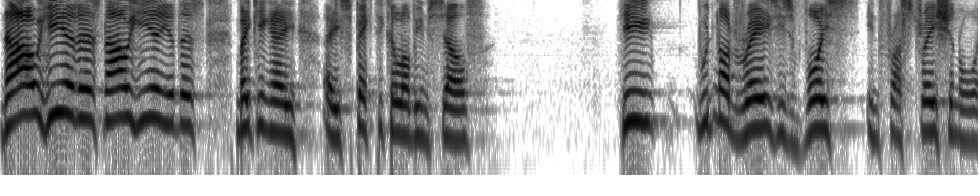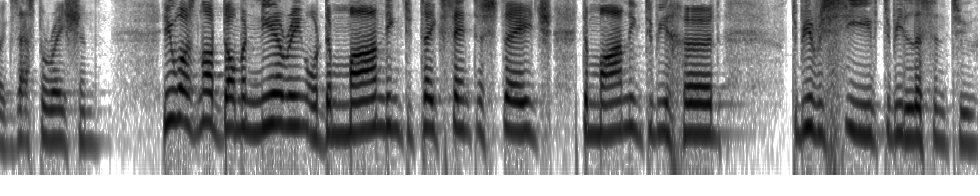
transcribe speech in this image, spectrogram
Now hear this, now hear this, making a, a spectacle of himself. He would not raise his voice in frustration or exasperation. He was not domineering or demanding to take center stage, demanding to be heard to be received, to be listened to.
